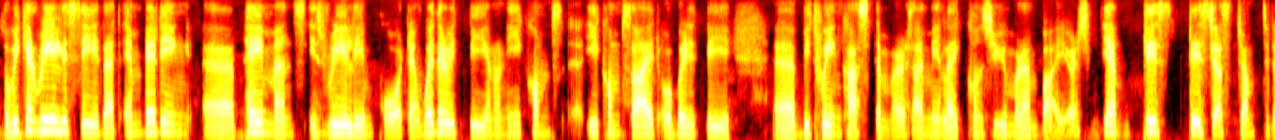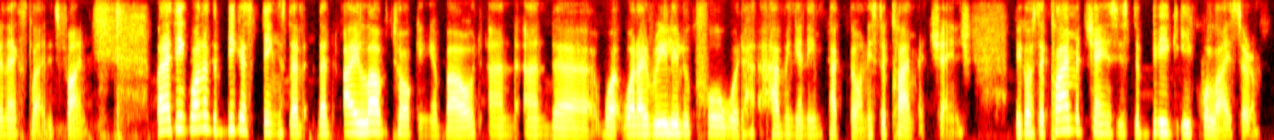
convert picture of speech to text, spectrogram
So we can really see that embedding uh, payments is really important, whether it be on an e-com e side or whether it be uh, between customers. I mean, like consumer and buyers. Yeah, please, please just jump to the next slide. It's fine. But I think one of the biggest things that that I love talking about and and uh, what what I really look forward having an impact on is the climate change, because the climate change is the big equalizer uh,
